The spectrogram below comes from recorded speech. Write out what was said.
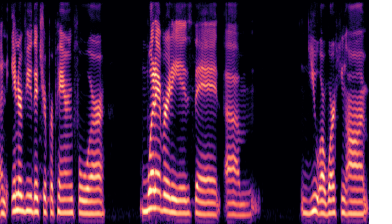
an interview that you're preparing for whatever it is that um, you are working on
